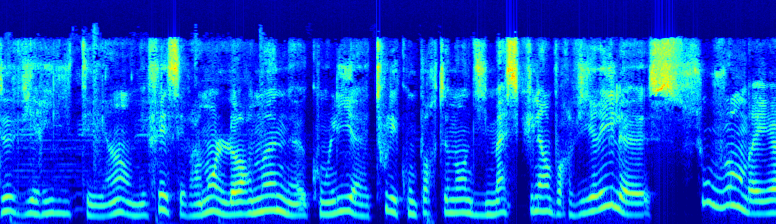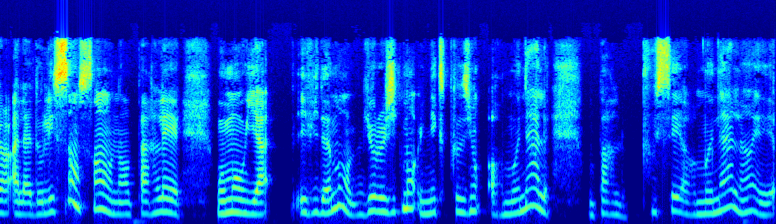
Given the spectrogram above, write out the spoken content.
de virilité. Hein. En effet, c'est vraiment l'hormone qu'on lie à tous les comportements dits masculins, voire virils, souvent d'ailleurs à l'adolescence. Hein. On en parlait au moment où il y a évidemment biologiquement une explosion hormonale. On parle de poussée hormonale hein, et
